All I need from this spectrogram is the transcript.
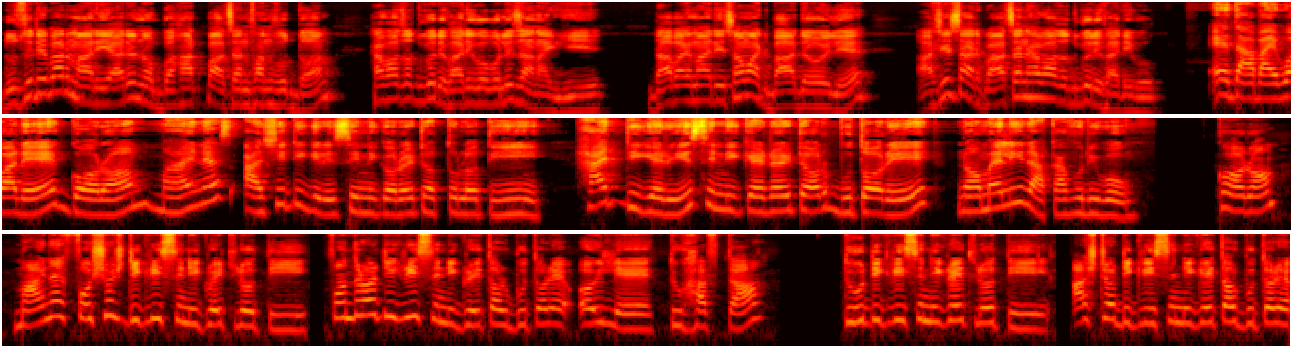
দুসরিবার মারিয়ারে নব্বই সাত পার্সেন্ট ফান ফুদ্দন হেফাজত করি ফারিব বলে জানাই গিয়ে দাবাই মারি সমাজ বাদে হইলে আশি চার পার্সেন্ট হেফাজত করি ফারিব এ দাবাই বারে গরম মাইনাস আশি ডিগ্রি সিনিকরেটর তুলতি। ষাট ডিগ্রি সিনিকেটর বুতরে নৰ্মেলি ৰাখা ফুৰিব। গৰম মাইনাছ পঁচিছ ডিগ্ৰী চেণ্টিগ্ৰেড লতি। পোন্ধৰ ডিগ্ৰী চেণ্টিগ্ৰেডৰ বুটৰে অইলে দুসপ্তাহ দু ডিগ্ৰী চেণ্টিগ্ৰেড লতি আঠ ডিগ্ৰী চেণ্টিগ্ৰেডৰ বুটৰে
